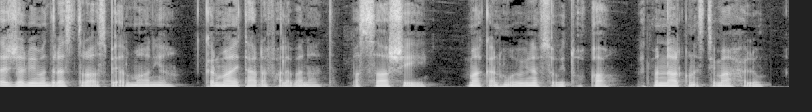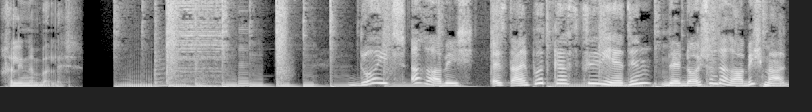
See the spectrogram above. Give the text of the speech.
سجل بمدرسة رأس بألمانيا. كرمال يتعرف على بنات بس صار شي ما كان هو بنفسه بيتوقعه. بتمنى لكم استماع حلو. خلينا نبلش. Deutsch Arabisch ist ein Podcast für jeden, der Deutsch und Arabisch mag.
